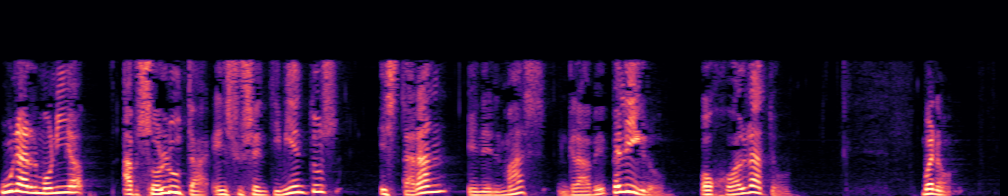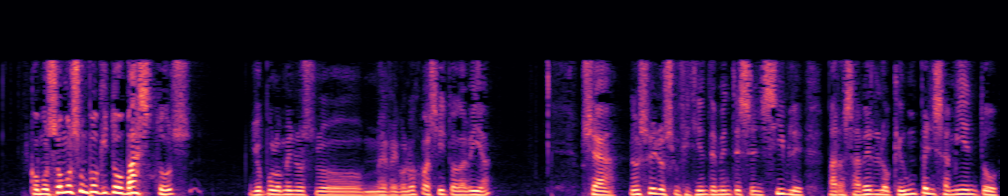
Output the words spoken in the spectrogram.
una armonía absoluta en sus sentimientos, estarán en el más grave peligro. Ojo al dato. Bueno, como somos un poquito vastos, yo por lo menos me reconozco así todavía. O sea, no soy lo suficientemente sensible para saber lo que un pensamiento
